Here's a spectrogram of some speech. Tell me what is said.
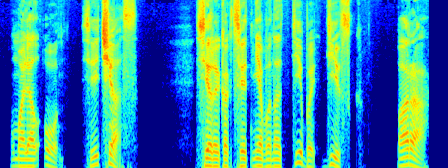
— умолял он, — «сейчас». Серый, как цвет неба над Тибой, диск. Пора.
